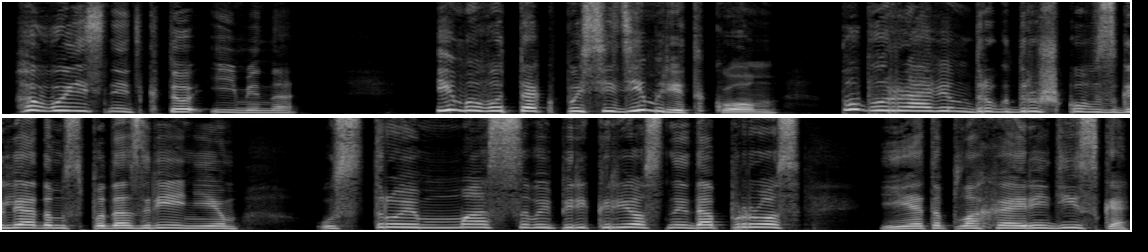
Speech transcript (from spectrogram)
— выяснить, кто именно. И мы вот так посидим редком, побуравим друг дружку взглядом с подозрением, устроим массовый перекрестный допрос, и эта плохая редиска,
